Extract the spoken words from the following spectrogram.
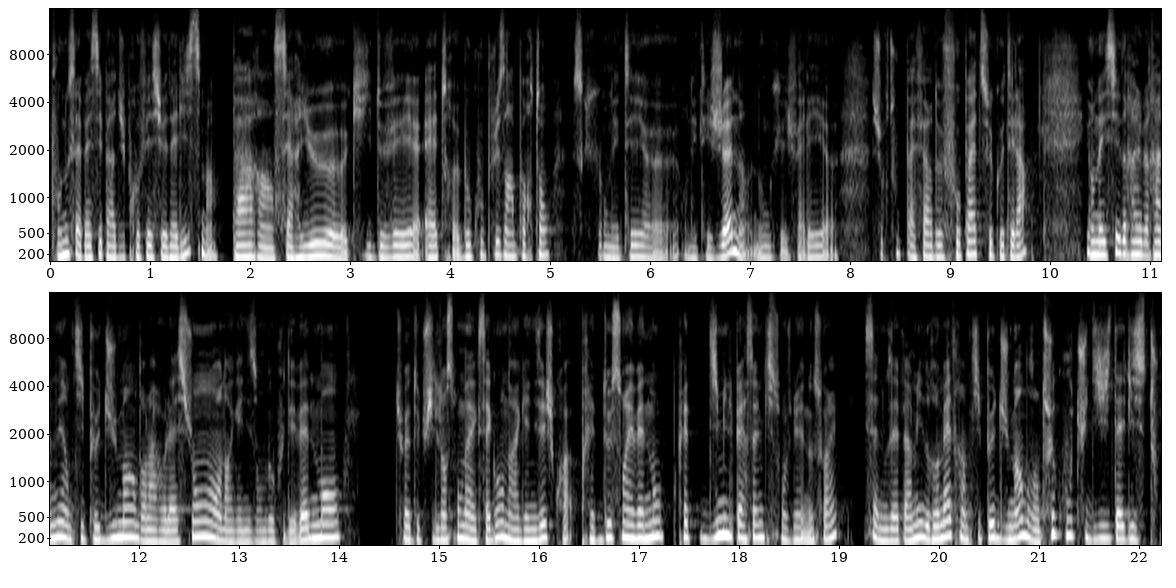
Pour nous, ça passait par du professionnalisme, par un sérieux qui devait être beaucoup plus important parce qu'on était on était jeunes, donc il fallait surtout pas faire de faux pas de ce côté-là. Et on a essayé de ramener un petit peu d'humain dans la relation en organisant beaucoup d'événements, depuis le lancement d'Anaxago, on a organisé, je crois, près de 200 événements, près de 10 000 personnes qui sont venues à nos soirées. Ça nous a permis de remettre un petit peu d'humain dans un truc où tu digitalises tout.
